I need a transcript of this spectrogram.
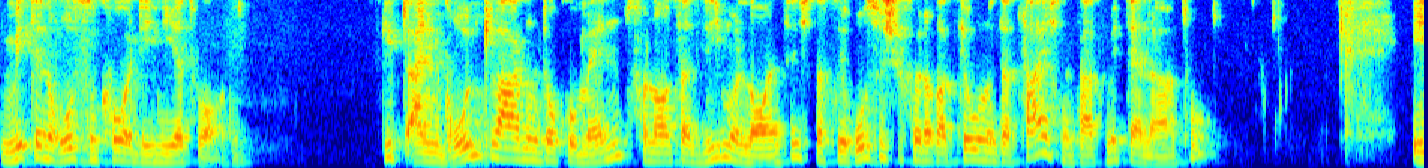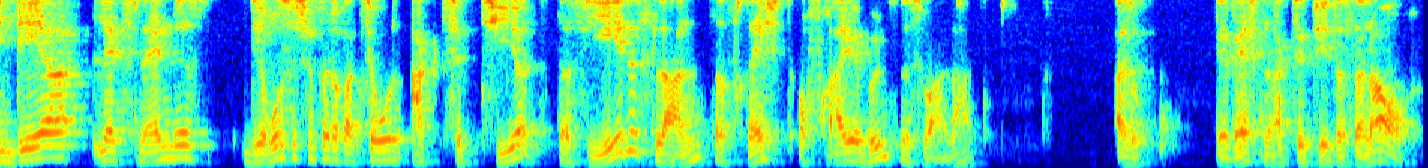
mit den Russen koordiniert worden. Es gibt ein Grundlagendokument von 1997, das die Russische Föderation unterzeichnet hat mit der NATO, in der letzten Endes die Russische Föderation akzeptiert, dass jedes Land das Recht auf freie Bündniswahl hat. Also der Westen akzeptiert das dann auch.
